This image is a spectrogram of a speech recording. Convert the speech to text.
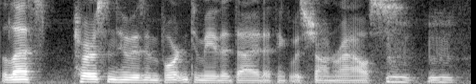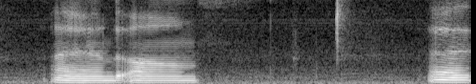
the last person who was important to me that died, I think, was Sean Rouse, Mm-hmm. And um, uh,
